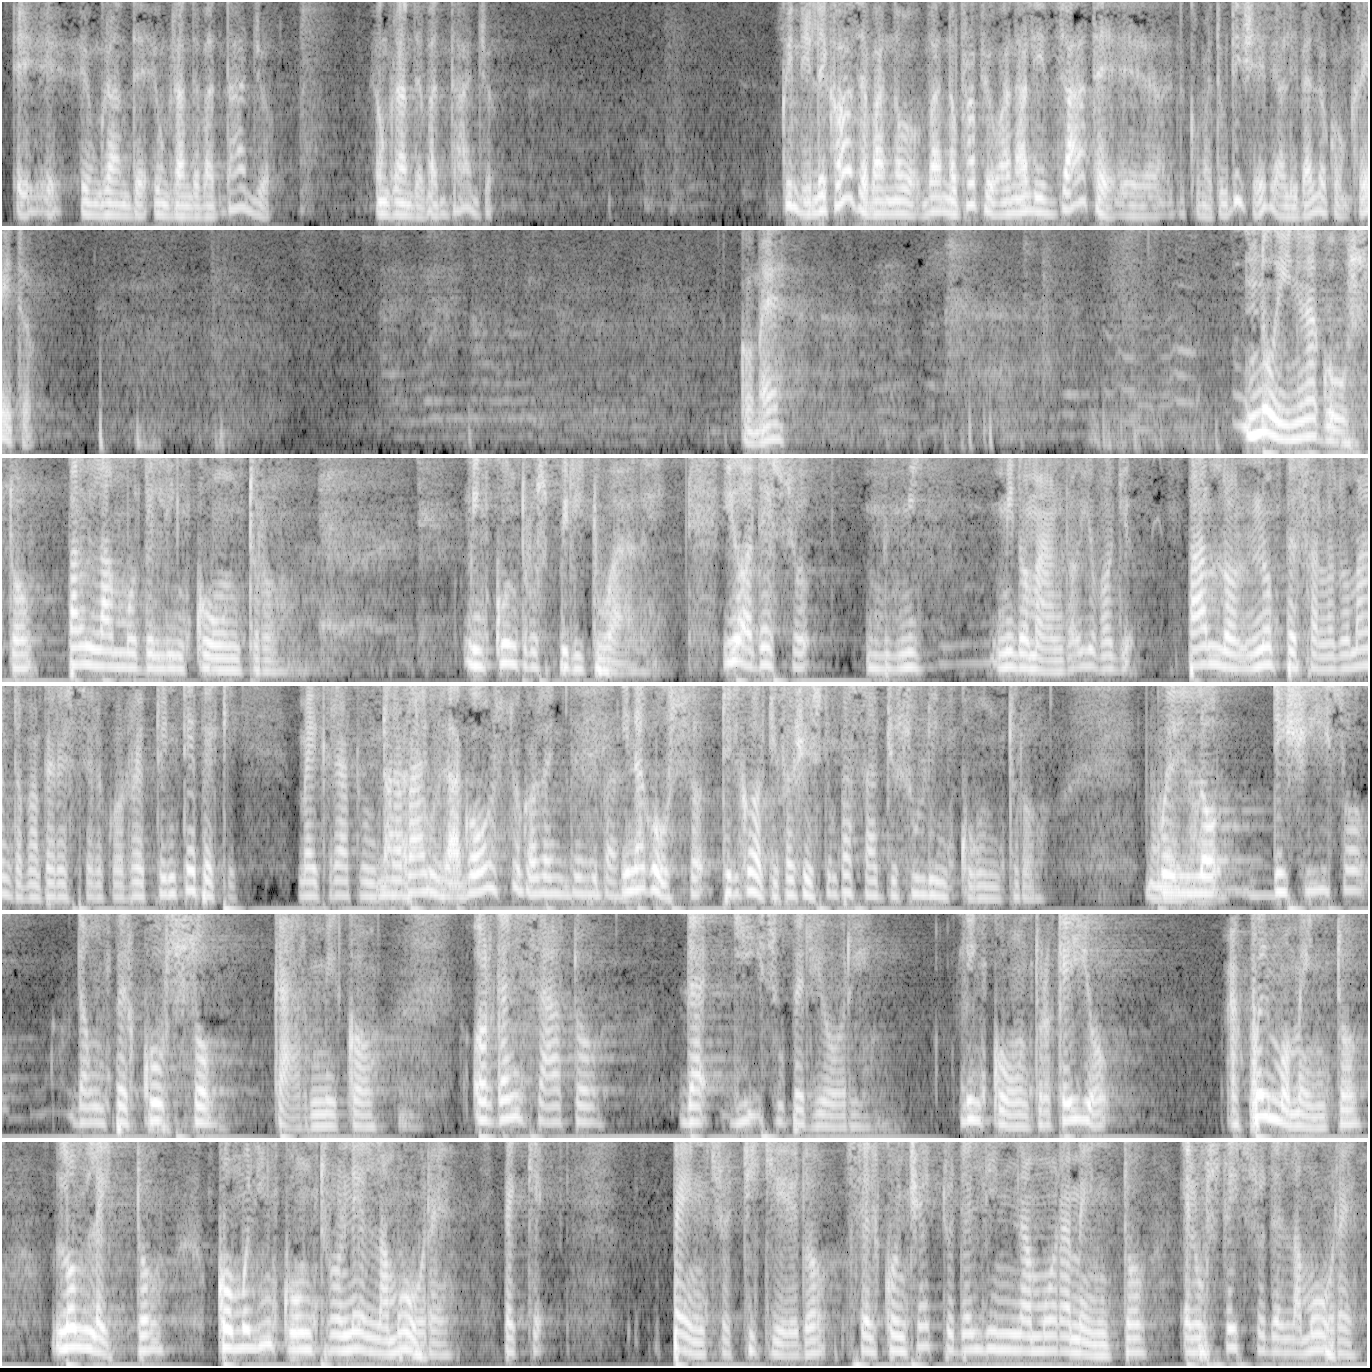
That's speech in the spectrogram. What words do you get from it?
E, è, un grande, è un grande vantaggio, è un grande vantaggio. Quindi le cose vanno, vanno proprio analizzate, eh, come tu dicevi, a livello concreto. Com'è? Noi in agosto parlammo dell'incontro, l'incontro spirituale. Io adesso mi, mi domando, io voglio, parlo non per fare la domanda ma per essere corretto in te perché ma hai creato un no, travaglio. Scusa, agosto cosa intendi parlare? In agosto ti ricordi facesti un passaggio sull'incontro, non quello deciso da un percorso karmico organizzato dagli superiori. L'incontro che io a quel momento l'ho letto come l'incontro nell'amore, perché penso e ti chiedo se il concetto dell'innamoramento è lo stesso dell'amore.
